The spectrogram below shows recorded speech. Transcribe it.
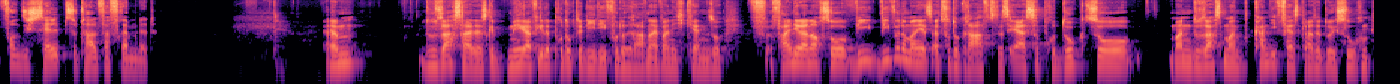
von sich selbst total verfremdet. Ähm, Du sagst halt, es gibt mega viele Produkte, die die Fotografen einfach nicht kennen. So fallen dir da noch so, wie, wie würde man jetzt als Fotograf das erste Produkt so, man, du sagst, man kann die Festplatte durchsuchen.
